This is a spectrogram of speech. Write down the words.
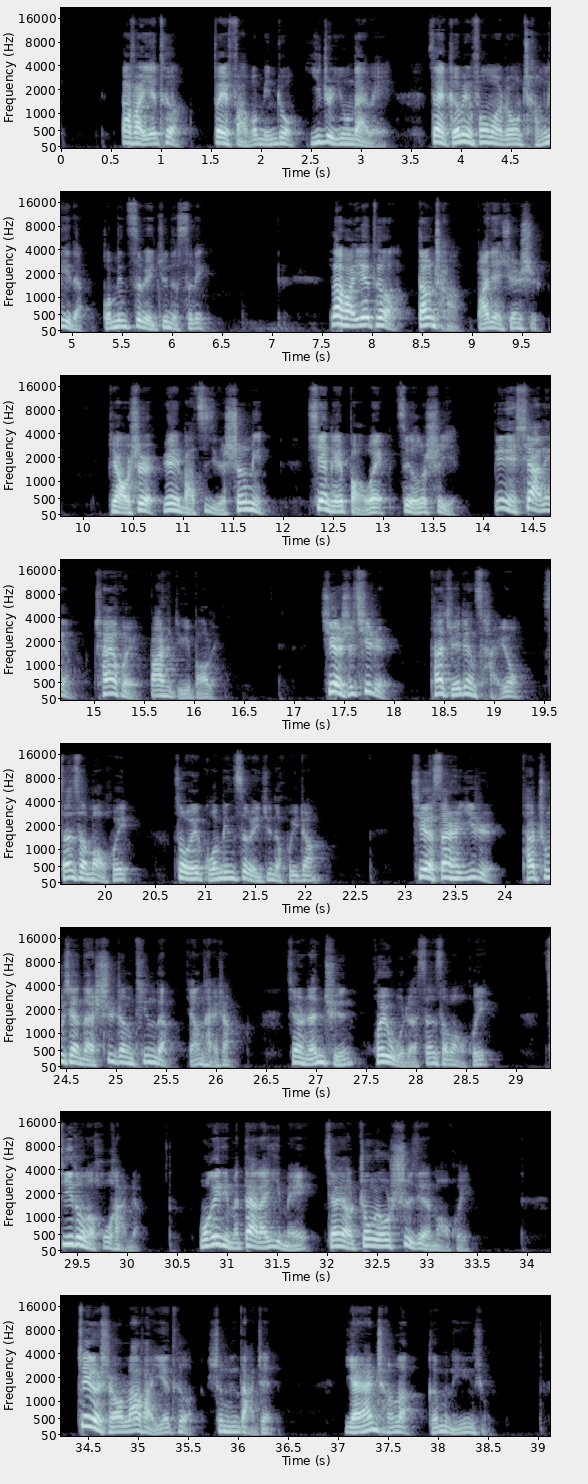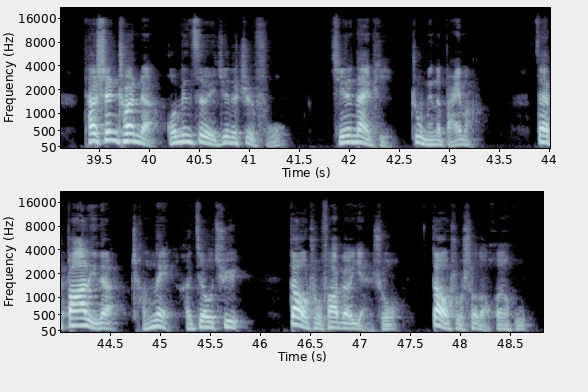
拉法耶特被法国民众一致拥戴为。在革命风暴中成立的国民自卫军的司令拉法耶特当场拔剑宣誓，表示愿意把自己的生命献给保卫自由的事业，并且下令拆毁巴士底狱堡垒。七月十七日，他决定采用三色帽徽作为国民自卫军的徽章。七月三十一日，他出现在市政厅的阳台上，向人群挥舞着三色帽徽，激动地呼喊着：“我给你们带来一枚将要周游世界的帽徽。”这个时候，拉法耶特声名大振，俨然成了革命的英雄。他身穿着国民自卫军的制服，骑着那匹著名的白马，在巴黎的城内和郊区到处发表演说，到处受到欢呼。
